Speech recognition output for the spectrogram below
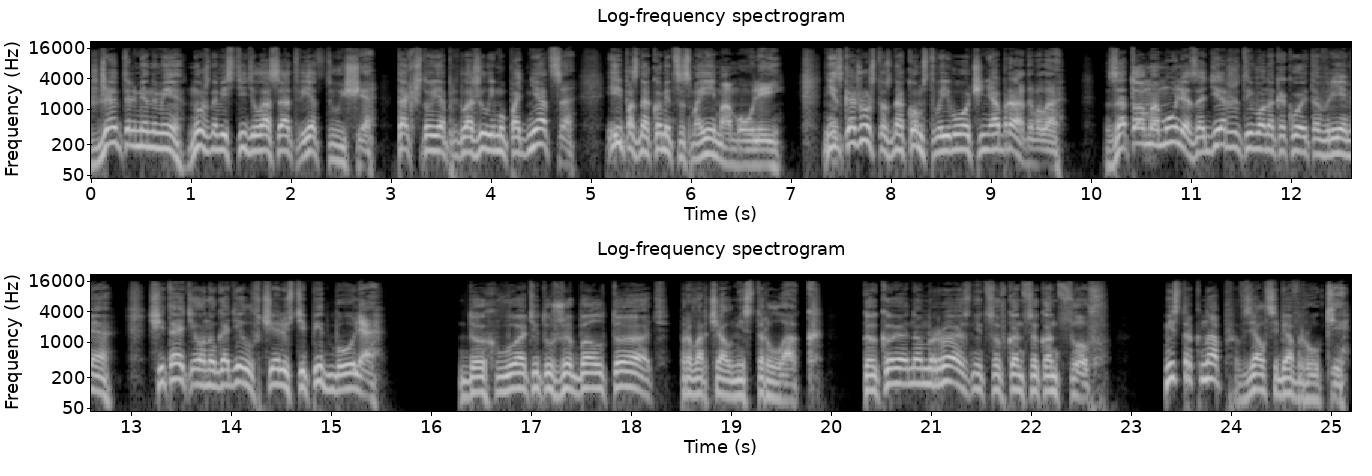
С джентльменами нужно вести дела соответствующе, так что я предложил ему подняться и познакомиться с моей мамулей. Не скажу, что знакомство его очень обрадовало. Зато мамуля задержит его на какое-то время. Считайте, он угодил в челюсти питбуля». «Да хватит уже болтать», — проворчал мистер Лак. «Какая нам разница, в конце концов?» Мистер Кнап взял себя в руки.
